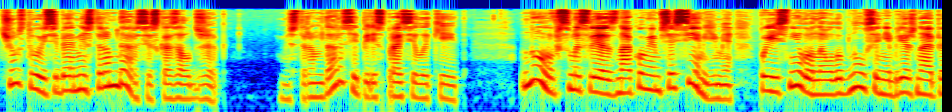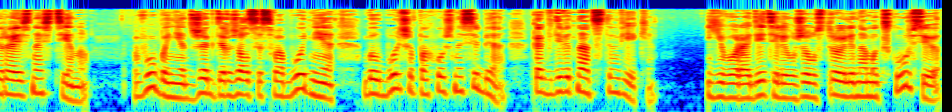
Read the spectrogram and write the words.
«Чувствую себя мистером Дарси», — сказал Джек. «Мистером Дарси?» — переспросила Кейт. «Ну, в смысле, знакомимся с семьями», — пояснил он и улыбнулся, небрежно опираясь на стену. В Обане Джек держался свободнее, был больше похож на себя, как в девятнадцатом веке. Его родители уже устроили нам экскурсию.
